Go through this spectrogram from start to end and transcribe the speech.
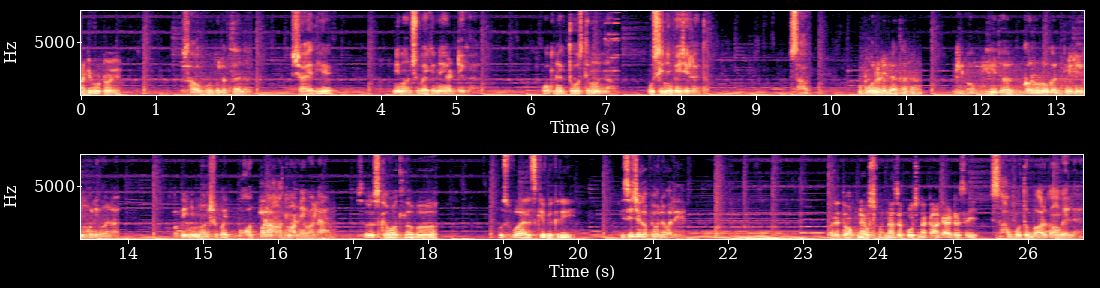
कहाँ की फ़ोटो है साहब को तो लगता है ना शायद ये निमांशु भाई के नए अड्डे का है। वो अपना एक दोस्त है मुन्ना उसी ने भेजे रहता साहब बोल रहा था ना कि अभी इधर करोड़ों का डीलिंग होने वाला है। अभी निमांशु भाई बहुत बड़ा हाथ मारने वाला है। सर इसका मतलब उस वायरस की बिक्री इसी जगह पे होने वाली है। अरे तो अपने उस मन्ना से पूछना कहाँ का एड्रेस है साहब वो तो बाहर गाँव गया है।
